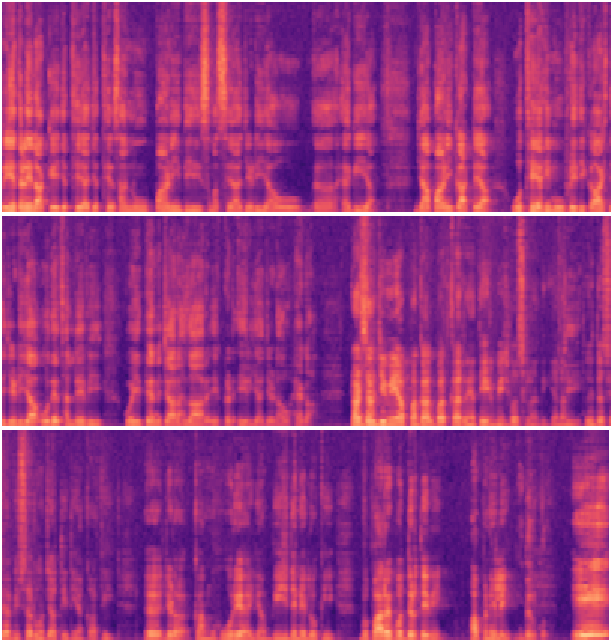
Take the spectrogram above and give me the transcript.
ਰੇਤਲੇ ਇਲਾਕੇ ਜਿੱਥੇ ਆ ਜਿੱਥੇ ਸਾਨੂੰ ਪਾਣੀ ਦੀ ਸਮੱਸਿਆ ਜਿਹੜੀ ਆ ਉਹ ਹੈਗੀ ਆ ਜਾਂ ਪਾਣੀ ਘੱਟ ਆ ਉੱਥੇ ਅਸੀਂ ਮੂੰਗਫਲੀ ਦੀ ਕਾਸ਼ਤ ਜਿਹੜੀ ਆ ਉਹਦੇ ਥੱਲੇ ਵੀ ਕੋਈ 3-4 ਹਜ਼ਾਰ ਏਕੜ ਏਰੀਆ ਜਿਹੜਾ ਉਹ ਹੈਗਾ। ਡਾਕਟਰ ਸਾਹਿਬ ਜਿਵੇਂ ਆਪਾਂ ਗੱਲਬਾਤ ਕਰ ਰਹੇ ਹਾਂ ਤੇਲ ਬੀਜ ਫਸਲਾਂ ਦੀ ਹੈ ਨਾ। ਤੁਸੀਂ ਦੱਸਿਆ ਵੀ ਸਰੋਂ ਜਾਤੀ ਦੀਆਂ ਕਾਫੀ ਜਿਹੜਾ ਕੰਮ ਹੋ ਰਿਹਾ ਹੈ ਜਾਂ ਬੀਜਦੇ ਨੇ ਲੋਕੀ ਵਪਾਰਕ ਪੱਧਰ ਤੇ ਵੀ ਆਪਣੇ ਲਈ ਬਿਲਕੁਲ। ਇਹ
